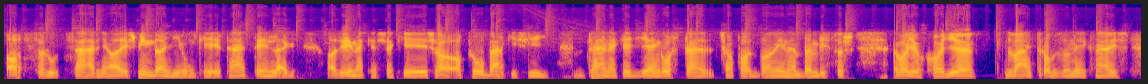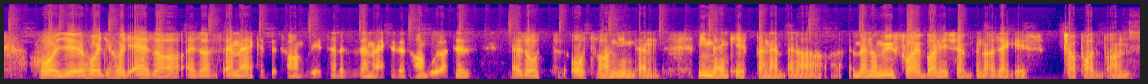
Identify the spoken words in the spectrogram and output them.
abszolút szárnyal, és mindannyiunké, tehát tényleg az énekeseké, és a, a próbák is így telnek egy ilyen gospel csapatban, én ebben biztos vagyok, hogy Dwight Robsonéknál is, hogy, hogy, hogy ez, a, ez az emelkedett hangvétel, ez az emelkedett hangulat, ez, ez ott, ott van minden, mindenképpen ebben a, ebben a műfajban és ebben az egész csapatban.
